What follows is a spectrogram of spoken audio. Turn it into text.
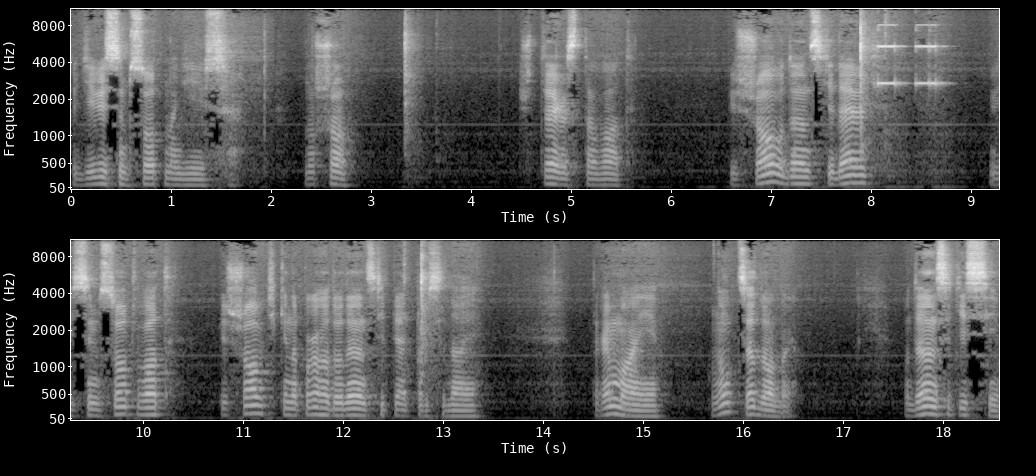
тоді 800, надіюся. Ну що, 400 Вт. Пішов 11,9. 800 Вт. Пішов, тільки напруга до 11,5 присідає. Тримає. Ну, це добре. 11,7.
